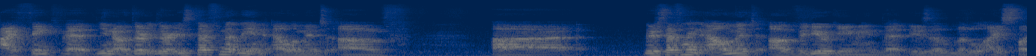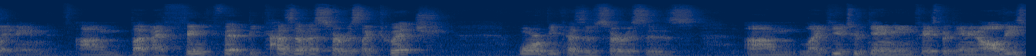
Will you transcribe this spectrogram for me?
I think that you know there there is definitely an element of uh, there's definitely an element of video gaming that is a little isolating. Um, but I think that because of a service like Twitch, or because of services um, like YouTube Gaming, Facebook Gaming, all these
